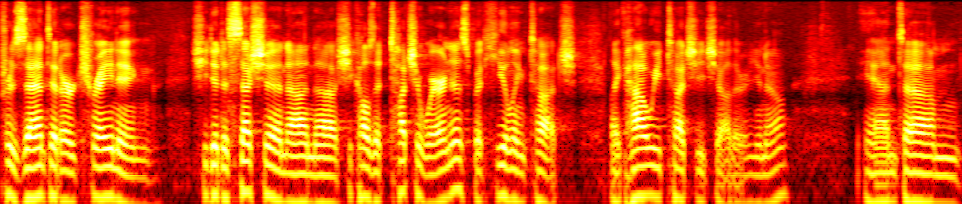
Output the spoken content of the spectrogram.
present at our training. She did a session on, uh, she calls it touch awareness, but healing touch, like how we touch each other, you know? And um,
